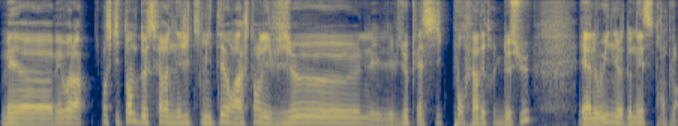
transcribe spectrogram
Mais euh, mais voilà, je pense qu'ils tentent de se faire une légitimité en rachetant les vieux les, les vieux classiques pour faire des trucs dessus. Et Halloween lui a donné ce tremplin.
